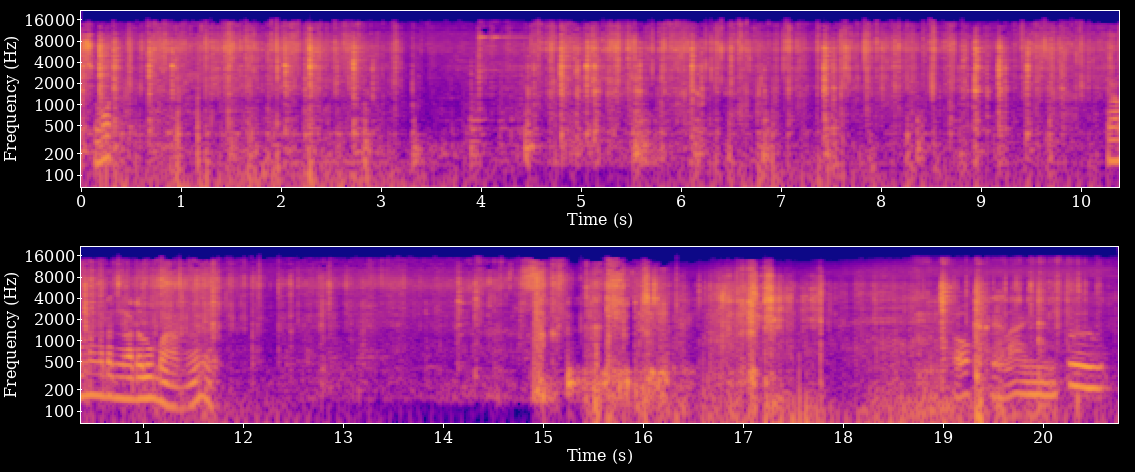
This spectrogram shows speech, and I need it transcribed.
smooth memang ada nggak ada lubangnya nih. Oke lanjut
